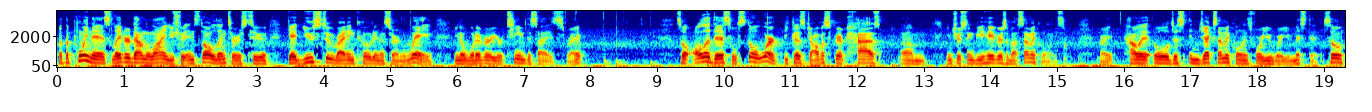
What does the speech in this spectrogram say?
But the point is, later down the line, you should install linters to get used to writing code in a certain way, you know, whatever your team decides, right? So all of this will still work because JavaScript has um, interesting behaviors about semicolons right? How it will just inject semicolons for you where you missed it. So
